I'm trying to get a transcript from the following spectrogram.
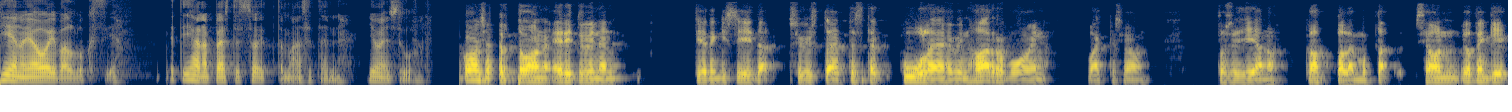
hienoja oivalluksia. Et ihana päästä soittamaan se tänne Joensuuhun. Konsertto on erityinen tietenkin siitä syystä, että sitä kuulee hyvin harvoin, vaikka se on tosi hieno kappale, mutta se on jotenkin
